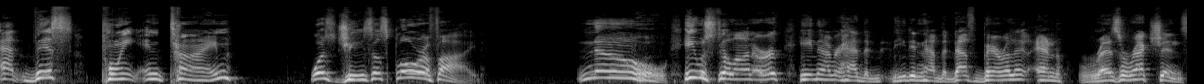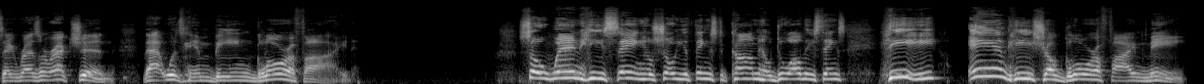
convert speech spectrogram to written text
at this point in time was Jesus glorified? No. He was still on earth. He never had the he didn't have the death burial and resurrection. Say resurrection. That was him being glorified. So when he's saying he'll show you things to come he'll do all these things he and he shall glorify me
